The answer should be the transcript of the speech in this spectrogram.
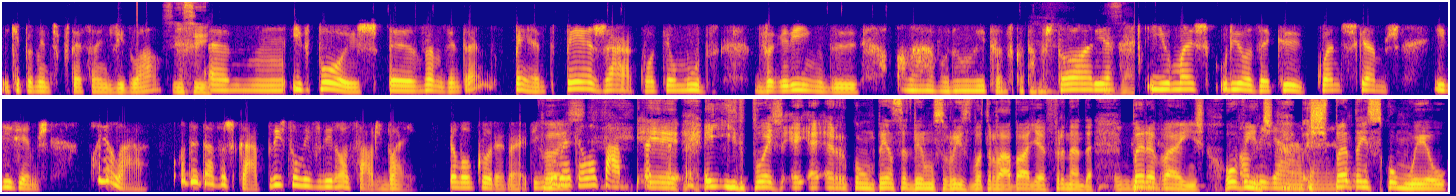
equipamentos de proteção individual. Sim, sim. Um, e depois uh, vamos entrando, pé ante pé, já com aquele mood devagarinho de Olá, boa noite, vamos contar uma história. Exato. E o mais curioso é que quando chegamos e dizemos Olha lá, onde estavas cá? Pediste um livro de dinossauros? Bem, é loucura, não é? Tipo, como é que ela sabe? É, e depois a, a, recompensa de ver um sorriso do outro lado. Olha, Fernanda, parabéns. Ouvintes, espantem-se como eu.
